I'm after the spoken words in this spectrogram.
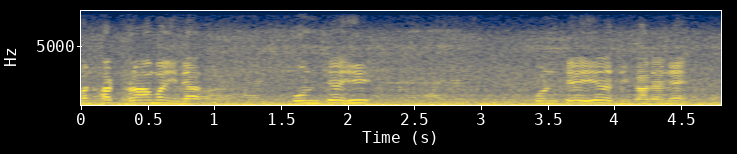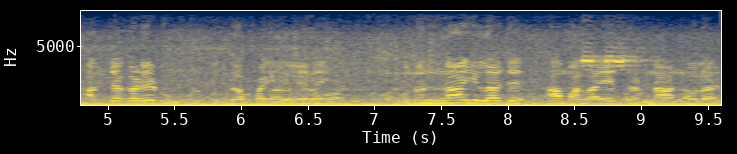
पण अठरा महिन्यात कोणत्याही कोणत्याही अधिकाऱ्याने आमच्याकडे ढुंकूनसुद्धा पाहिलेले नाही. म्हणून ना इलाजे आम्हाला हे धरणं आंदोलन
